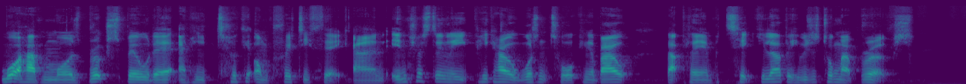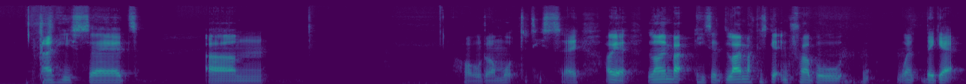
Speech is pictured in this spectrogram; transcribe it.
what happened was Brooks spilled it and he took it on pretty thick. And interestingly, Pete Carroll wasn't talking about that play in particular, but he was just talking about Brooks. And he said, um, hold on, what did he say? Oh yeah, linebacker. He said linebackers get in trouble when they get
